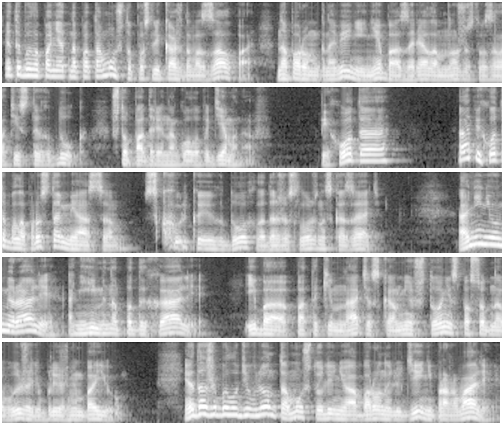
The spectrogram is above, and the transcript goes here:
Это было понятно потому, что после каждого залпа на пару мгновений небо озаряло множество золотистых дуг, что падали на головы демонов. Пехота а пехота была просто мясом. Сколько их дохло, даже сложно сказать. Они не умирали, они именно подыхали, ибо под таким натиском ничто не способно выжить в ближнем бою. Я даже был удивлен тому, что линию обороны людей не прорвали.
